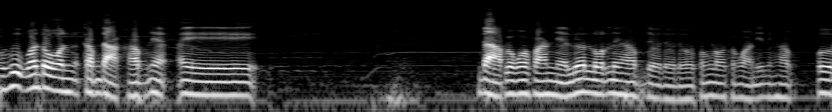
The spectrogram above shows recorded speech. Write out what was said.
รู้สึกว่าโดนกับดักครับเนี่ยไอดาบลงมาฟันเนี่ยเลื่อนรถเลยครับเดี๋ยวเดี๋ยวเดี๋ยวต้องรอจังหวะนิดนึงครับเอ้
